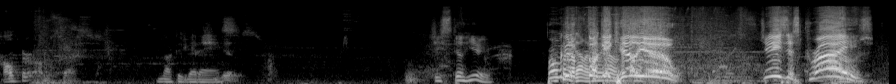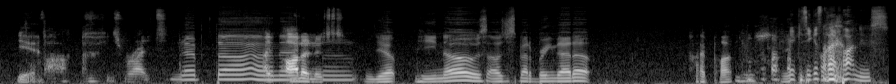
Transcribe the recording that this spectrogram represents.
Call her obsessed. Knock his dead She ass. is. She's still here. Bro, I'm Okay, gonna down, fucking down. kill you! Jesus Christ! Yeah. Fuck, He's right. Neptune. Hypotenuse. Yep, he knows. I was just about to bring that up. Hypotenuse. Wait, because he gets the hypotenuse.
